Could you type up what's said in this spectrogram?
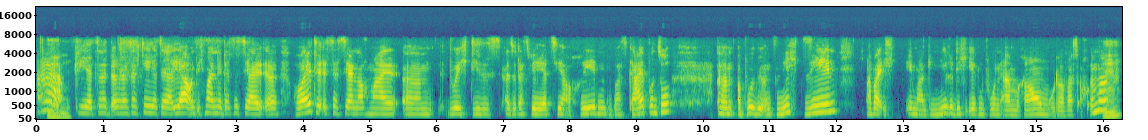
Ah, ähm, okay, jetzt äh, verstehe ich jetzt ja. Ja, und ich meine, das ist ja, äh, heute ist das ja nochmal ähm, durch dieses, also dass wir jetzt hier auch reden über Skype und so, ähm, obwohl wir uns nicht sehen, aber ich imaginiere dich irgendwo in einem Raum oder was auch immer, mhm.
